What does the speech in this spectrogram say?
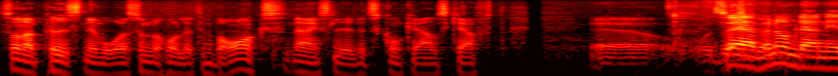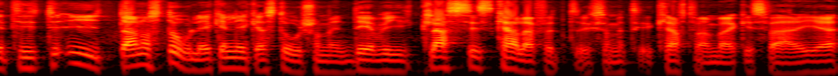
sådana prisnivåer som håller tillbaks näringslivets konkurrenskraft. Eh, så även om den är till, till, ytan och storleken lika stor som det vi klassiskt kallar för ett, liksom ett kraftvärmeverk i Sverige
